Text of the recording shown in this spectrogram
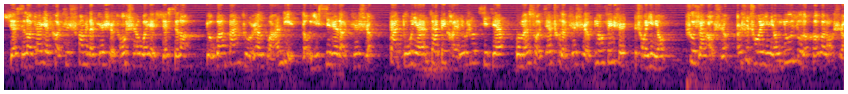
学习了专业课知识方面的知识，同时我也学习了有关班主任管理等一系列的知识。在读研在备考研究生期间，我们所接触的知识并非是成为一名数学老师，而是成为一名优秀的合格老师。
